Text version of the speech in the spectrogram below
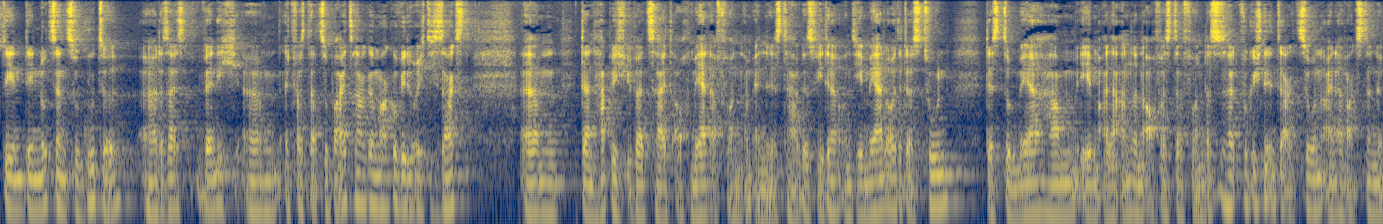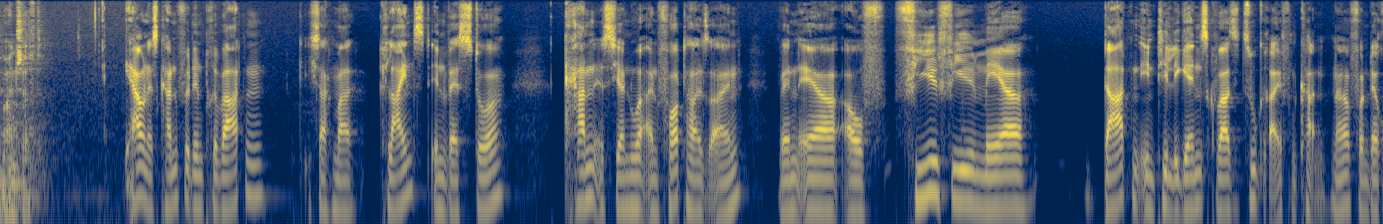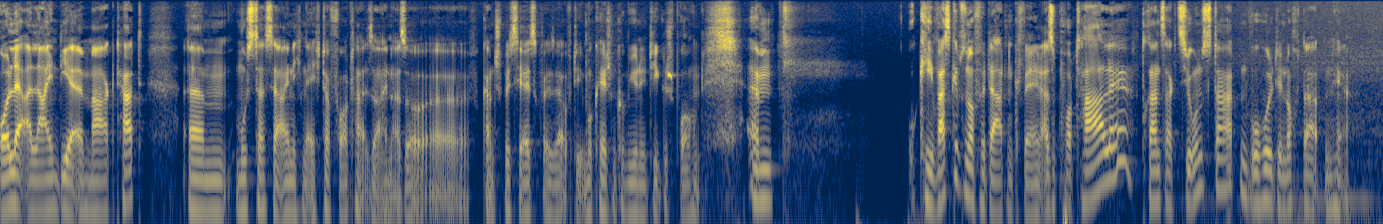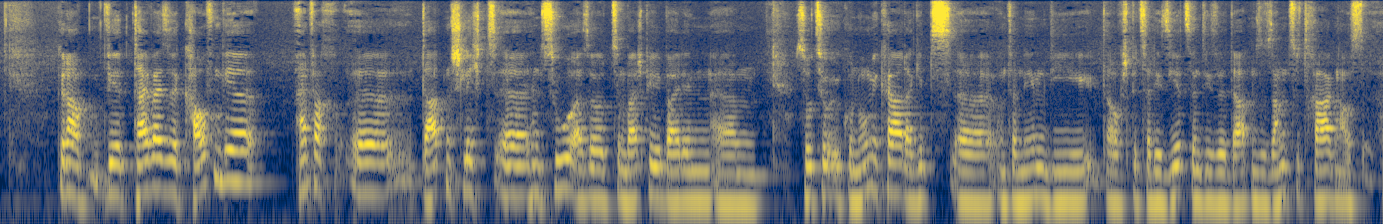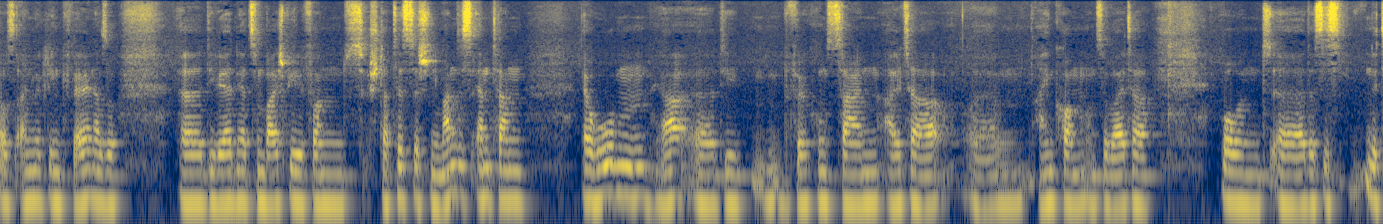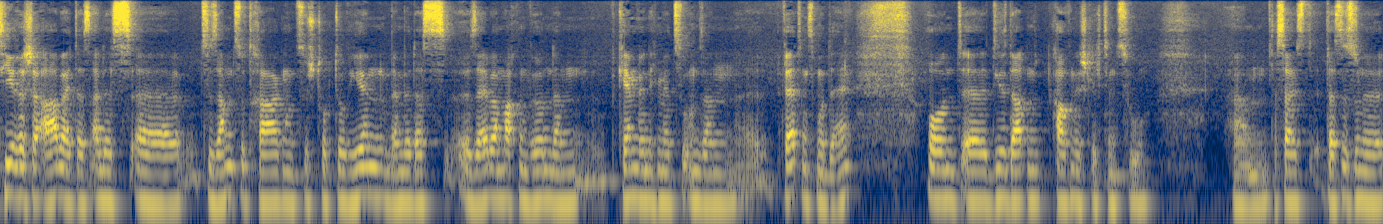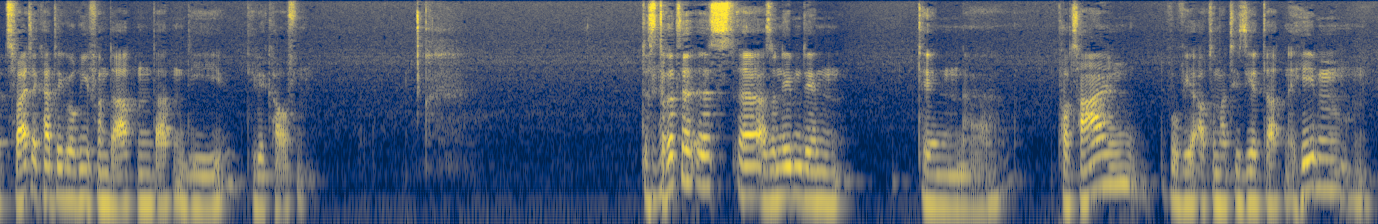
den, den Nutzern zugute. Äh, das heißt, wenn ich ähm, etwas dazu beitrage, Marco, wie du richtig sagst, ähm, dann habe ich über Zeit auch mehr davon am Ende des Tages wieder. Und je mehr Leute das tun, desto mehr haben eben alle anderen auch was davon. Das ist halt wirklich eine Interaktion einer wachsenden Gemeinschaft. Ja, und es kann für den privaten, ich sag mal, Kleinstinvestor, kann es ja nur ein Vorteil sein, wenn er auf viel, viel mehr Datenintelligenz quasi zugreifen kann. Ne? Von der Rolle allein, die er im Markt hat, ähm, muss das ja eigentlich ein echter Vorteil sein. Also äh, ganz speziell ist quasi auf die Immocation Community gesprochen. Ähm, okay, was gibt es noch für Datenquellen? Also Portale, Transaktionsdaten, wo holt ihr noch Daten her? Genau, wir teilweise kaufen wir einfach äh, Daten schlicht äh, hinzu. Also zum Beispiel bei den ähm, Sozioökonomika, da gibt es äh, Unternehmen, die darauf spezialisiert sind, diese Daten zusammenzutragen aus, aus allen möglichen Quellen. Also äh, die werden ja zum Beispiel von statistischen Landesämtern erhoben, ja, äh, die Bevölkerungszahlen, Alter, ähm, Einkommen und so weiter. Und äh, das ist eine tierische Arbeit, das alles äh, zusammenzutragen und zu strukturieren. Wenn wir das äh, selber machen würden, dann kämen wir nicht mehr zu unseren äh, Bewertungsmodellen. Und äh, diese Daten kaufen wir schlicht hinzu. Ähm, das heißt, das ist so eine zweite Kategorie von Daten, Daten, die, die wir kaufen. Das mhm. dritte ist, äh, also neben den, den äh, Portalen, wo wir automatisiert Daten erheben und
